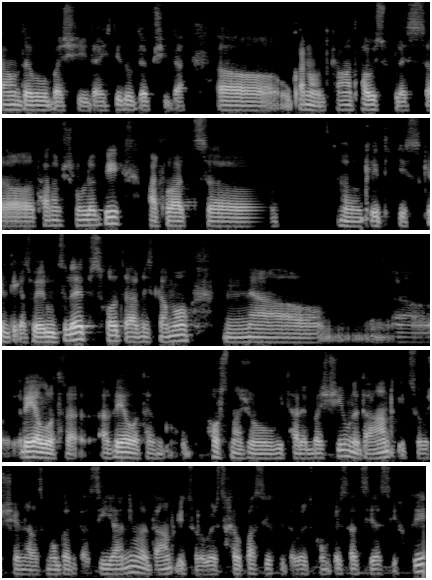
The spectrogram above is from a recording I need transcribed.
კანონმდებლობაში და ინსტიტუტებში და უკანონოდ განათავისუფლეს თანამშრომლები, მართლაც კრიტიკის კრიტიკას ვერ უძლებს, ხო, და ამის გამო რეალურად რეალურად ფორს მაჟორულ ვითარებაში უნდა დაამტკიცო რომ შენ რაღაც მოგადგა ზიანი, უნდა დაამტკიცო რომ ვერც ხელფასი ხდი და ვერც კომპენსაციას იხდი.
